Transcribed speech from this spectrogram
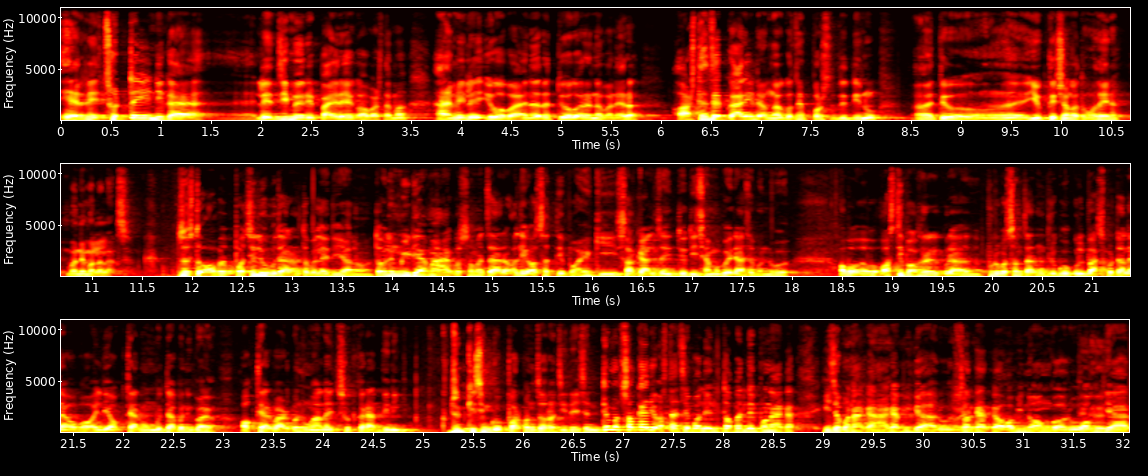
हेर्ने छुट्टै निकायले जिम्मेवारी पाइरहेको अवस्थामा हामीले यो भएन र त्यो गरेन भनेर हस्तक्षेपकारी ढङ्गको चाहिँ प्रस्तुति दिनु त्यो अ, युक्तिसङ्गत हुँदैन भन्ने मलाई लाग्छ। जस्तो अब पछिल्लो उदाहरण तपाईँलाई दिइहालौँ। तपाईँले मिडियामा आएको समाचार अलि असत्य भयो कि सरकारले चाहिँ त्यो दिशामा गइरहेछ भन्नुभयो? अब अस्ति भर्खरै कुरा पूर्व सञ्चार मन्त्री गोकुल बास्कोटालाई अब अहिले अख्तियारमा मुद्दा पनि गयो। अख्तियारबाट पनि उहाँलाई छुटकरा दिने जुन किसिमको प्रपञ्च रचिँदैछ नि। त्योमा सरकारी हस्तक्षेप अलिअलि तपाईँले बनाएका हिजो बनाएका हाँगा बिगाहरू सरकारका अभिन्न अङ्गहरू अख्तियार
